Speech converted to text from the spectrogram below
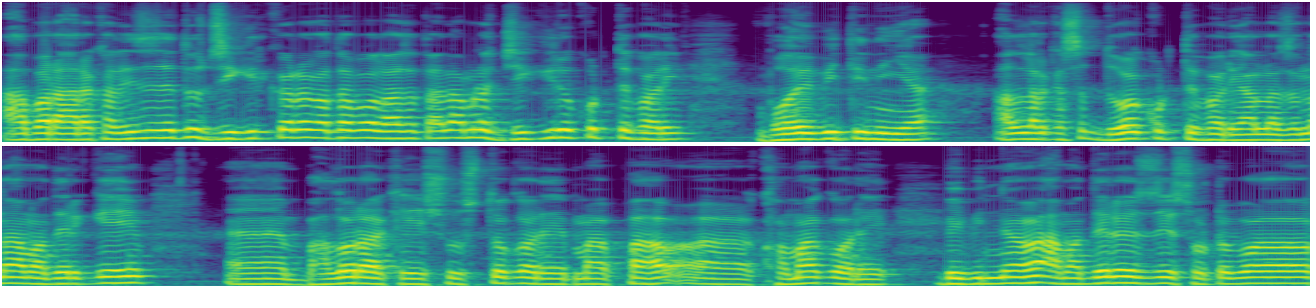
আবার আর হাদিসে যেহেতু জিকির করার কথা বলা আছে, তাহলে আমরা জিকিরও করতে পারি, ভয়ভীতি নিয়ে। আল্লাহর কাছে দোয়া করতে পারি, আল্লাহ যেন আমাদেরকে ভালো রাখে, সুস্থ করে, মা, পা- ক্ষমা করে। বিভিন্ন আমাদের যে ছোট বড়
